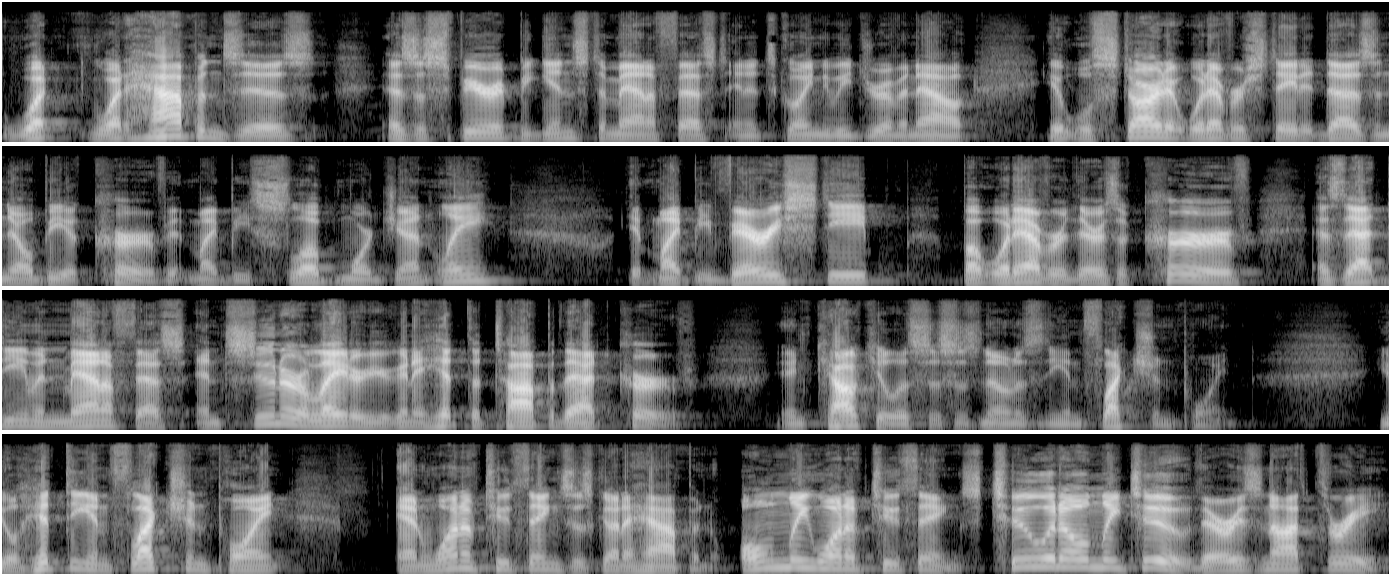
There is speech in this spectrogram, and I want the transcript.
what, what happens is as the spirit begins to manifest and it's going to be driven out, it will start at whatever state it does, and there'll be a curve. It might be sloped more gently, it might be very steep, but whatever. There's a curve as that demon manifests, and sooner or later you're going to hit the top of that curve. In calculus, this is known as the inflection point. You'll hit the inflection point, and one of two things is going to happen. Only one of two things. Two and only two. There is not three.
